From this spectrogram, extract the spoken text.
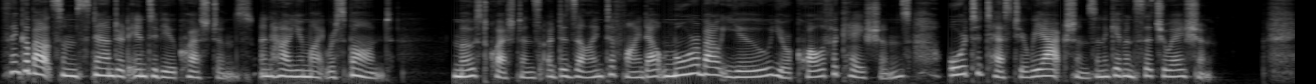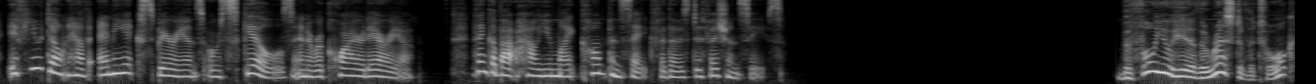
Think about some standard interview questions and how you might respond. Most questions are designed to find out more about you, your qualifications, or to test your reactions in a given situation. If you don't have any experience or skills in a required area, think about how you might compensate for those deficiencies. Before you hear the rest of the talk,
